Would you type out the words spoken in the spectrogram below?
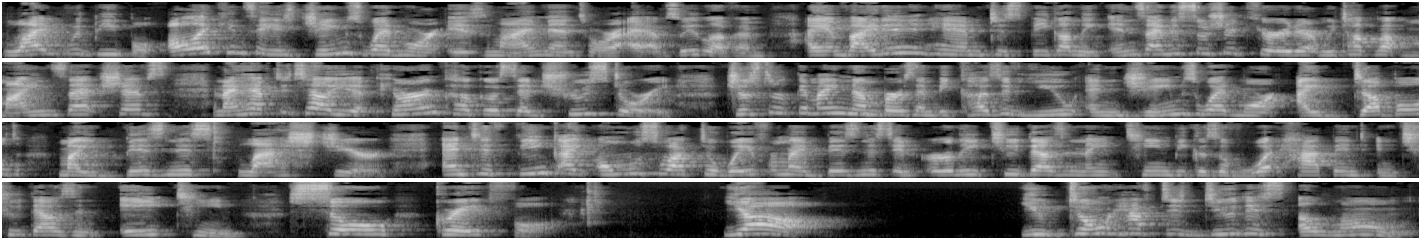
life with people? All I can say is James Wedmore is my mentor. I absolutely love him. I invited him to speak on the inside of Social Curator, and we talk about mindset shifts. And I have to tell you that Pure and Coco said, True story. Just look at my numbers, and because of you and James Wedmore, I doubled my business last year. And to think I almost walked away from my business in early 2019 because of what happened in 2018. So grateful. Y'all, you don't have to do this alone.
